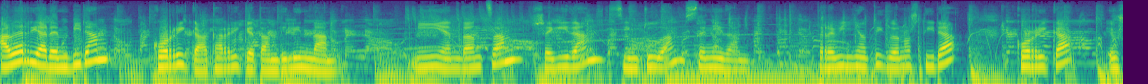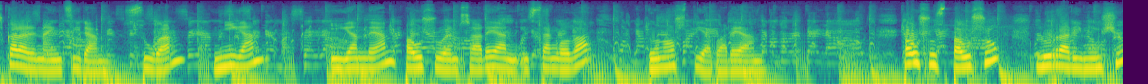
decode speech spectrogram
Aberriaren biran, korrika karriketan dilindan. Nien dantzan, segidan, zintudan, zenidan. Trebinotik donostira, korrika Euskararen aintziran, zugan, nigan, igandean pausuen sarean izango da donostia barean. Pausuz pausu, lurrari muxu,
